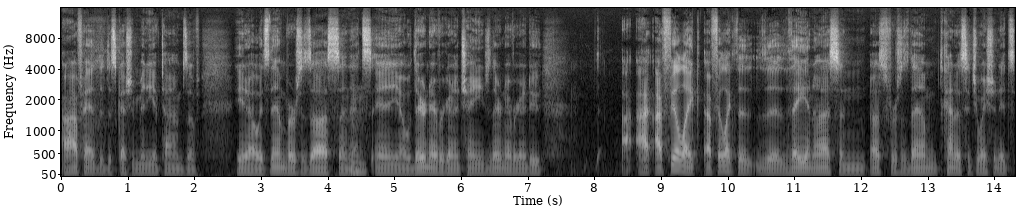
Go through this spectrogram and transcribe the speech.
i've had the discussion many of times of you know it's them versus us and mm-hmm. it's and you know they're never going to change they're never going to do I, I- I feel like I feel like the, the they and us and us versus them kind of situation. It's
